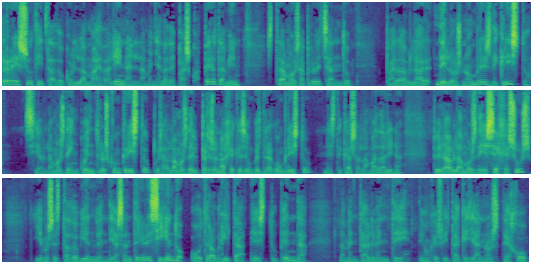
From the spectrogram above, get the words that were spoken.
resucitado con la Magdalena en la mañana de Pascua. Pero también estamos aprovechando para hablar de los nombres de Cristo. Si hablamos de encuentros con Cristo, pues hablamos del personaje que se encuentra con Cristo, en este caso la Magdalena, pero hablamos de ese Jesús. Y hemos estado viendo en días anteriores, siguiendo otra obrita estupenda, lamentablemente de un jesuita que ya nos dejó,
